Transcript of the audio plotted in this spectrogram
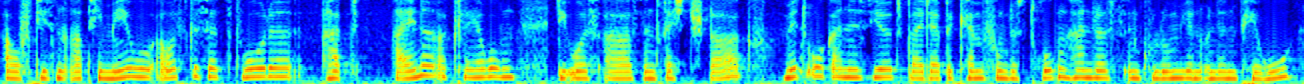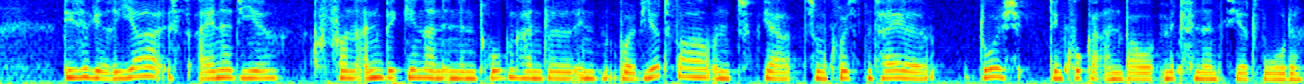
auf diesen Artimeo ausgesetzt wurde, hat eine Erklärung. Die USA sind recht stark mitorganisiert bei der Bekämpfung des Drogenhandels in Kolumbien und in Peru. Diese Guerilla ist eine, die von Anbeginn an in den Drogenhandel involviert war und ja zum größten Teil durch den Kokaanbau mitfinanziert wurde.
